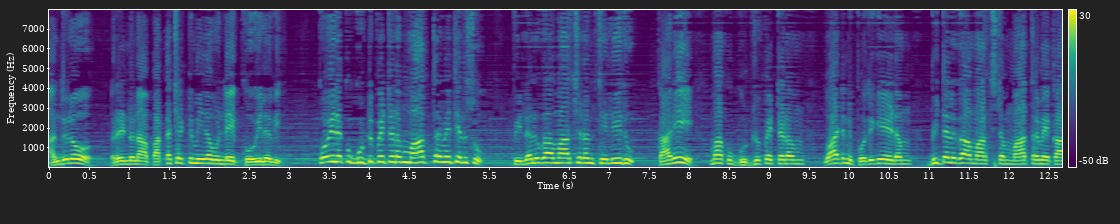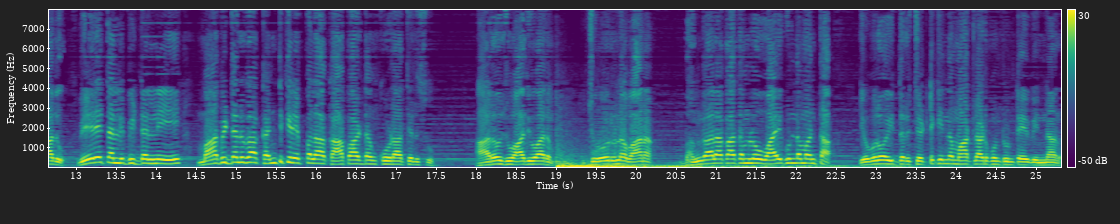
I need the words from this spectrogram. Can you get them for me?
అందులో రెండు నా పక్క చెట్టు మీద ఉండే కోయిలవి. కోయిలకు గుడ్డు పెట్టడం మాత్రమే తెలుసు. పిల్లలుగా మార్చడం తెలీదు. కానీ మాకు గుడ్లు పెట్టడం వాటిని పొదిగేయడం బిడ్డలుగా మార్చడం మాత్రమే కాదు. వేరే తల్లి బిడ్డల్ని మా బిడ్డలుగా కంటికి రెప్పలా కాపాడడం కూడా తెలుసు. ఆ రోజు ఆదివారం జోరున వాన. బంగాళాఖాతంలో వాయుగుండమంట. ఎవరో ఇద్దరు చెట్టు కింద మాట్లాడుకుంటుంటే విన్నాను.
